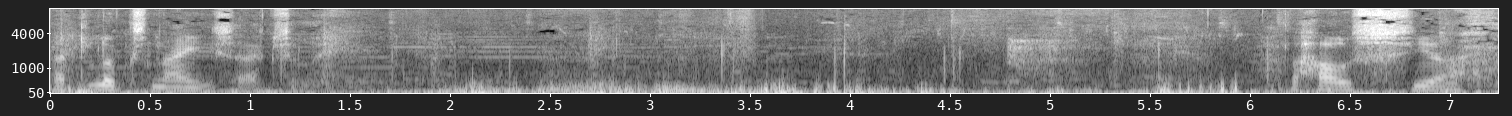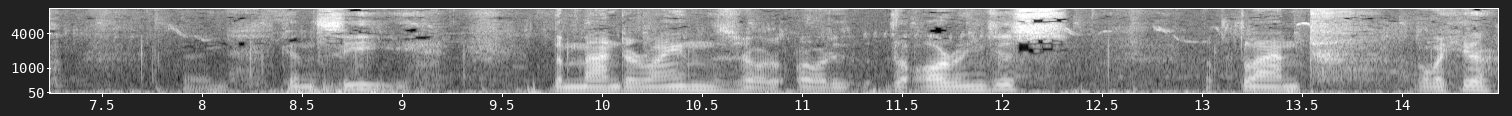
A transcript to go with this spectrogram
That looks nice actually. The house, yeah. You can see the mandarins or, or the oranges plant over here.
